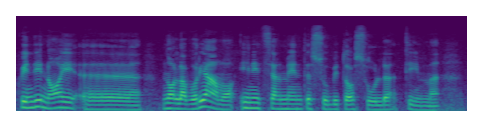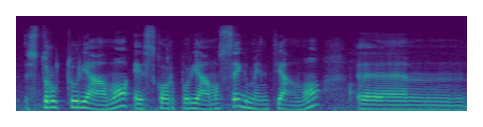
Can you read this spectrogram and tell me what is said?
Quindi noi eh, non lavoriamo inizialmente subito sul team, strutturiamo e scorporiamo, segmentiamo ehm,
